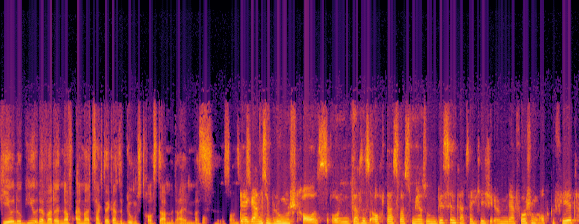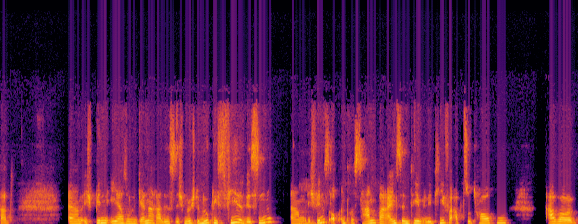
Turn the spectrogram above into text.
Geologie oder war dann auf einmal, zack, der ganze Blumenstrauß da mit allem, was sonst Der ganze gibt? Blumenstrauß. Und das ist auch das, was mir so ein bisschen tatsächlich in der Forschung auch gefehlt hat. Ähm, ich bin eher so ein Generalist. Ich möchte möglichst viel wissen. Ähm, mhm. Ich finde es auch interessant, bei einzelnen Themen in die Tiefe abzutauchen. Aber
